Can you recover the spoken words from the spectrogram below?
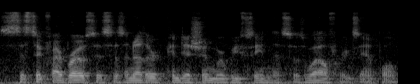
Cystic fibrosis is another condition where we've seen this as well, for example.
